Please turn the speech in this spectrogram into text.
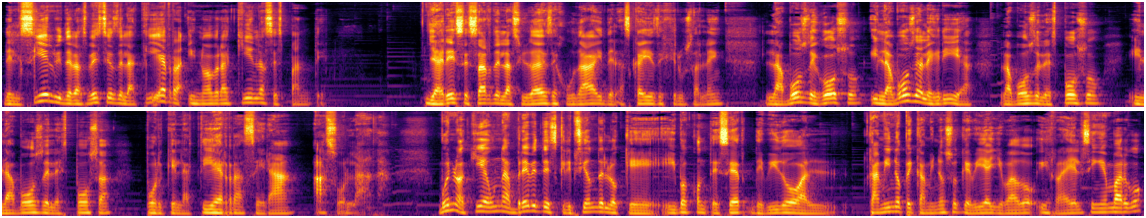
del cielo y de las bestias de la tierra, y no habrá quien las espante. Y haré cesar de las ciudades de Judá y de las calles de Jerusalén la voz de gozo y la voz de alegría, la voz del esposo y la voz de la esposa, porque la tierra será asolada. Bueno, aquí una breve descripción de lo que iba a acontecer debido al camino pecaminoso que había llevado Israel. Sin embargo,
